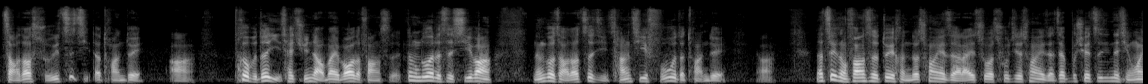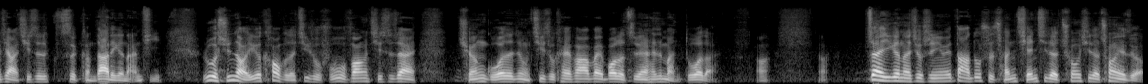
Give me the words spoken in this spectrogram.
找到属于自己的团队啊，迫不得已才寻找外包的方式，更多的是希望能够找到自己长期服务的团队啊。那这种方式对很多创业者来说，初期的创业者在不缺资金的情况下，其实是很大的一个难题。如果寻找一个靠谱的技术服务方，其实在全国的这种技术开发外包的资源还是蛮多的啊。再一个呢，就是因为大多数传前期的初期的创业者，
